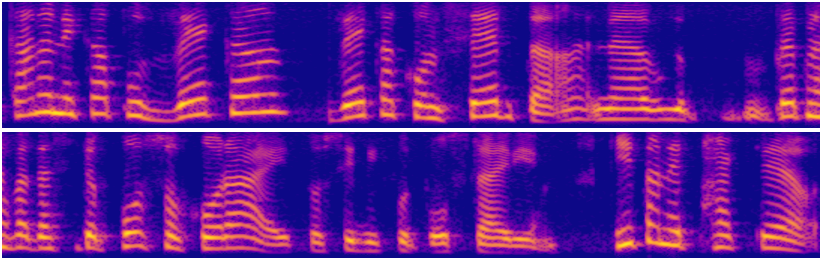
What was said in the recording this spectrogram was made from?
Κάνανε κάπου 10, 10 κονσέρτα, να, πρέπει να φανταστείτε πόσο χωράει το Sydney Football Stadium. Και ήταν packed out.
